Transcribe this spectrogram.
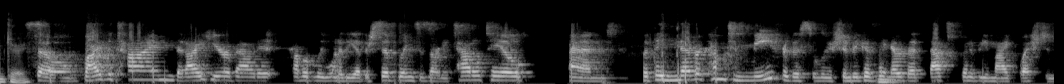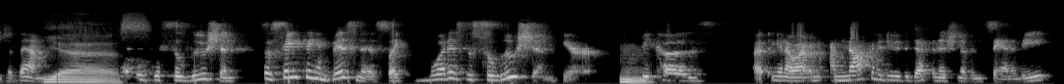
okay So by the time that I hear about it, probably one of the other siblings is already tattletaled, and but they never come to me for the solution because they know that that's going to be my question to them. yes What is the solution? So same thing in business. Like, what is the solution here? Mhm. Because uh, you know, I'm, I'm not going to do the definition of insanity.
